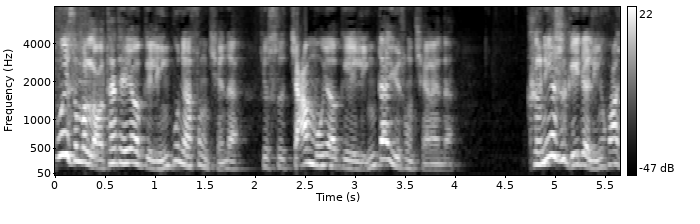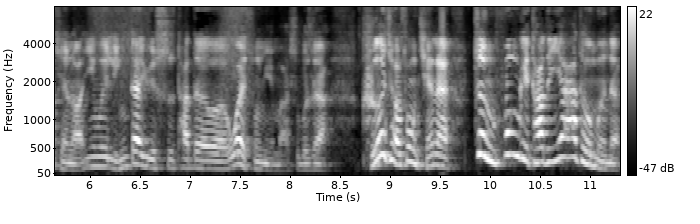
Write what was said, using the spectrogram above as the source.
为什么老太太要给林姑娘送钱呢？就是贾母要给林黛玉送钱来呢？肯定是给点零花钱了，因为林黛玉是她的外孙女嘛，是不是？可巧送钱来，正分给她的丫头们呢。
